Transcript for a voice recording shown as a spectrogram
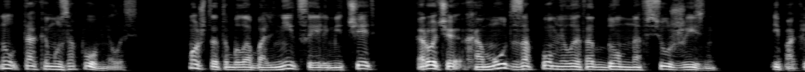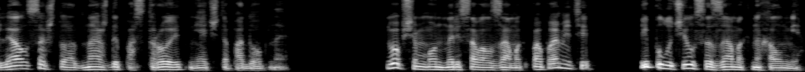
Ну, так ему запомнилось. Может, это была больница или мечеть. Короче, Хамуд запомнил этот дом на всю жизнь и поклялся, что однажды построит нечто подобное. В общем, он нарисовал замок по памяти, и получился замок на холме.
